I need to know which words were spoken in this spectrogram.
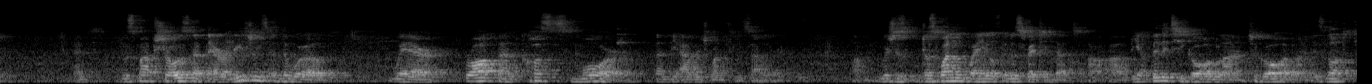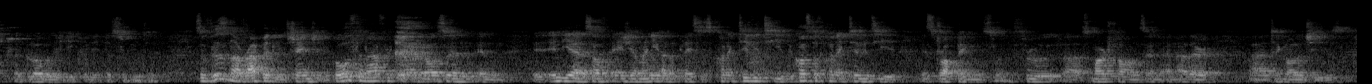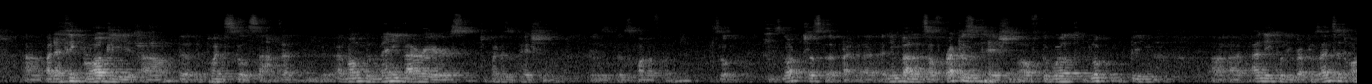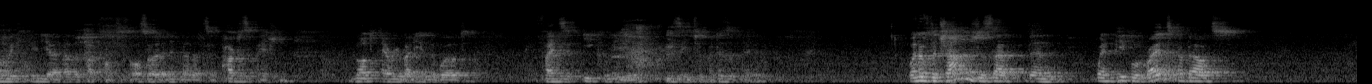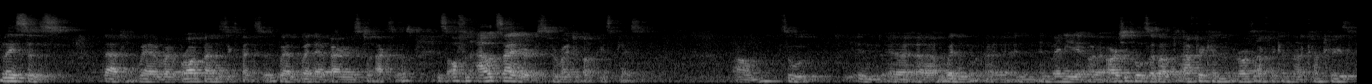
And this map shows that there are regions in the world where broadband costs more than the average monthly salary. Um, which is just one way of illustrating that uh, uh, the ability go online, to go online is not globally equally distributed. So this is now rapidly changing, both in Africa and also in, in, in India, South Asia, many other places. Connectivity, the cost of connectivity is dropping through uh, smartphones and, and other uh, technologies. Uh, but I think broadly, uh, the, the point still stands that among the many barriers to participation, is one of them. So it's not just a, an imbalance of representation of the world look, being uh, unequally represented on Wikipedia and other platforms, it's also an imbalance in participation. Not everybody in the world finds it equally easy to participate. One of the challenges that then when people write about places that where, where broadband is expensive, where, where there are barriers to access, it's often outsiders who write about these places. Um, so in, uh, uh, uh, in, in, many articles about African, North African countries,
